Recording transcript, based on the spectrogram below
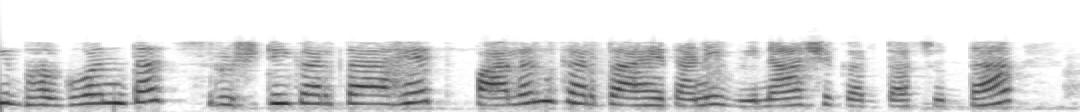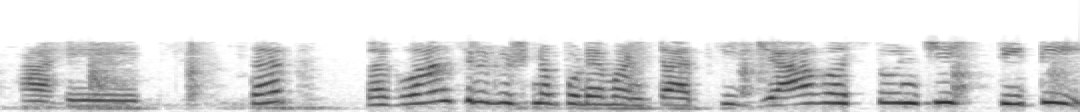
की भगवंतच सृष्टी करता आहेत पालन करता आहेत आणि विनाश करता सुद्धा आहेत. तर भगवान श्रीकृष्ण पुढे म्हणतात की ज्या वस्तूंची स्थिती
